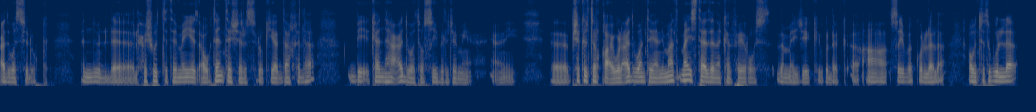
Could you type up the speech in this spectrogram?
عدوى السلوك. أنه الحشود تتميز أو تنتشر السلوكيات داخلها كأنها عدوى تصيب الجميع يعني آه، بشكل تلقائي. والعدوى أنت يعني ما ما يستأذنك الفيروس لما يجيك يقول لك آه أصيبك ولا لا؟ أو أنت تقول لا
